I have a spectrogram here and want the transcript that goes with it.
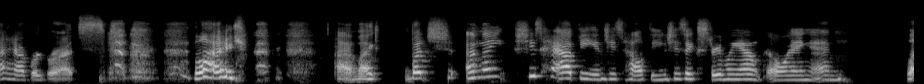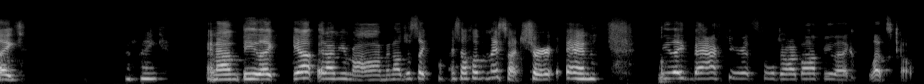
I have regrets. like, I'm like, but she, I'm like, she's happy and she's healthy and she's extremely outgoing and like, I'm like, and I'll be like, yep, and I'm your mom, and I'll just like put myself up in my sweatshirt and be like back here at school drop off, be like, let's go.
